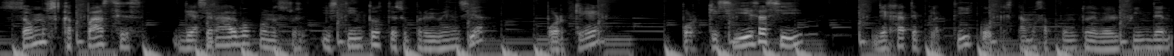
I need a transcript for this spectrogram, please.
¿somos capaces de hacer algo con nuestros instintos de supervivencia? ¿Por qué? Porque si es así, déjate platico que estamos a punto de ver el fin de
